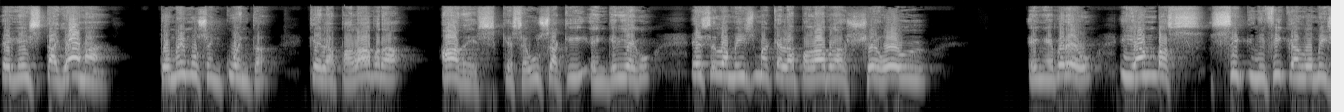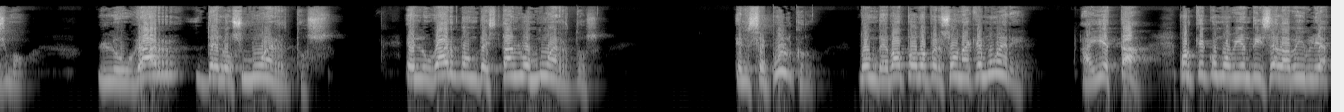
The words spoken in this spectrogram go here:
en esta llama. Tomemos en cuenta que la palabra Hades, que se usa aquí en griego, es la misma que la palabra Sheol en hebreo, y ambas significan lo mismo, lugar de los muertos, el lugar donde están los muertos, el sepulcro, donde va toda persona que muere. Ahí está. Porque como bien dice la Biblia,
